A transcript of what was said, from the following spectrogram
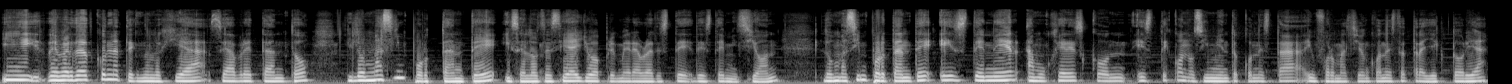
Y de verdad con la tecnología se abre tanto. Y lo más importante, y se los decía yo a primera hora de, este, de esta emisión, lo más importante es tener a mujeres con este conocimiento, con esta información, con esta trayectoria,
